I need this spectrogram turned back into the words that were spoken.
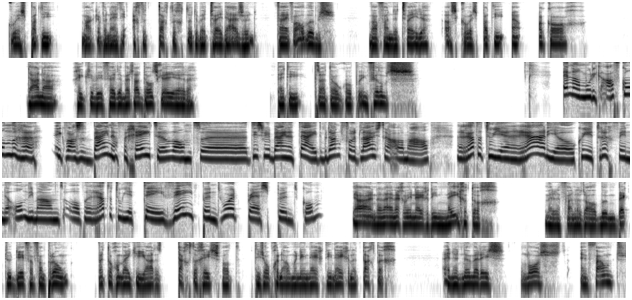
Quest Patty maakte van 1988 tot en met 2000 vijf albums, waarvan de tweede als Quest Patty en Encore. Daarna ging ze weer verder met haar danscarrière. Patty trad ook op in films. En dan moet ik afkondigen. Ik was het bijna vergeten, want eh, het is weer bijna tijd. Bedankt voor het luisteren allemaal. Ratatouille Radio kun je terugvinden on demand op ratatouilletv.wordpress.com. Ja, en dan eindigen we in 1990 met van het album Back to Differ van Prong. Wat toch een beetje jaren 80 is, want het is opgenomen in 1989. En het nummer is Lost and Found.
